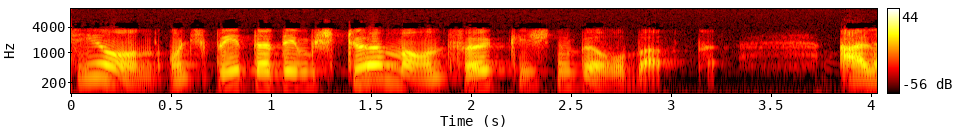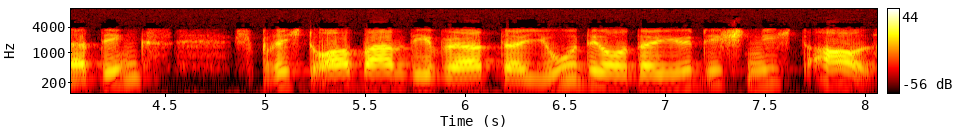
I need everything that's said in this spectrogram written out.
Zion und später dem Stürmer und völkischen Beobachter. Allerdings spricht Orban die Wörter Jude oder jüdisch nicht aus.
